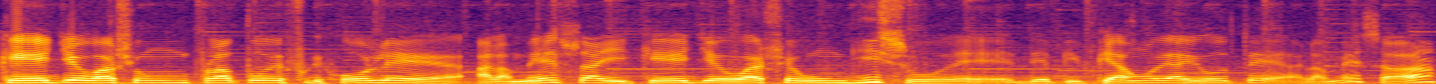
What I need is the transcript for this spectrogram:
qué es llevarse un plato de frijoles a la mesa y qué es llevarse un guiso de, de pipián o de ayote a la mesa. ¿ah?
